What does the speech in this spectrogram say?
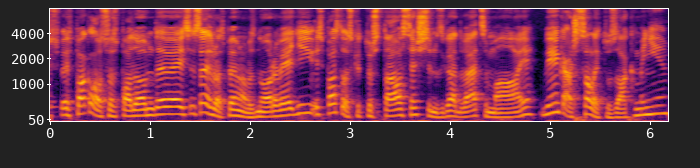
es, es paklausos padomdevējus, es aizbraucu, piemēram, uz Norvēģiju. Es pastos, ka tur stāv 600 gadu veca māja, vienkārši salikt uz akmeņiem.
